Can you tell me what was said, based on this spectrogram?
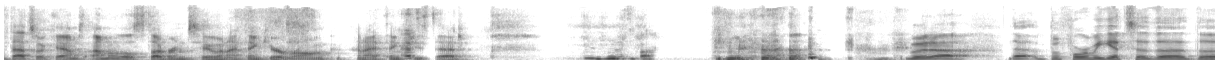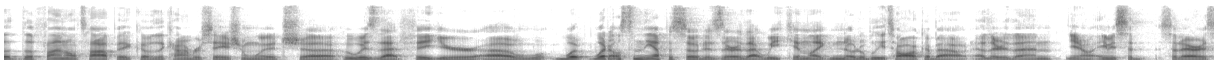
That's okay. I'm, I'm a little stubborn too, and I think you're wrong, and I think That's- she's dead. That's fine. but uh, Uh, before we get to the, the, the final topic of the conversation, which uh, who is that figure? Uh, what what else in the episode is there that we can like notably talk about other than you know Amy Sed- Sedaris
